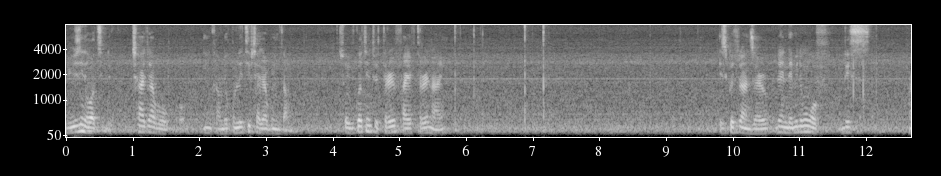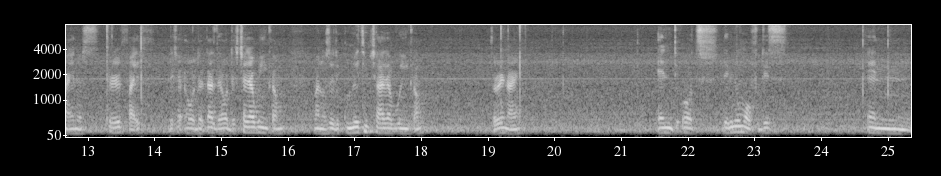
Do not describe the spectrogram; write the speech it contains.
using what? The chargeable income the cumulative chargeable income. So we've gotten to 3539 is greater than 0 then the minimum of this minus 35 the, or that's the, or the chargeable income minus the cumulative chargeable income 39 and what? The minimum of this and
